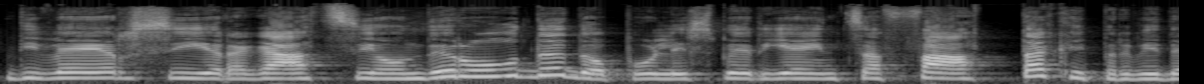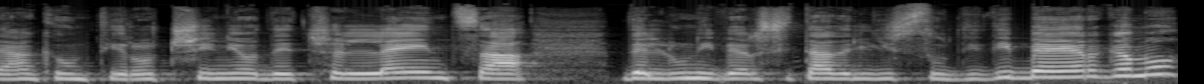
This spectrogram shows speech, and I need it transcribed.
diversi ragazzi on the road, dopo l'esperienza fatta, che prevede anche un tirocinio d'eccellenza dell'Università degli Studi di Bergamo,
